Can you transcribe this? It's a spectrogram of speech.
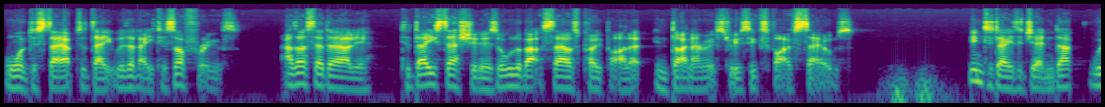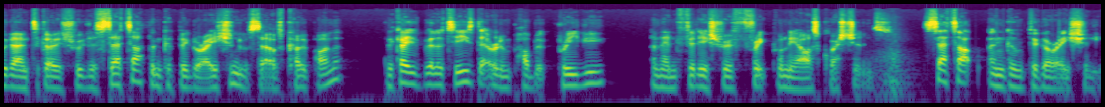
or want to stay up to date with the latest offerings. As I said earlier, today's session is all about Sales Copilot in Dynamics 365 Sales. In today's agenda, we're going to go through the setup and configuration of Sales Copilot, the capabilities that are in public preview, and then finish with frequently asked questions. Setup and configuration.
